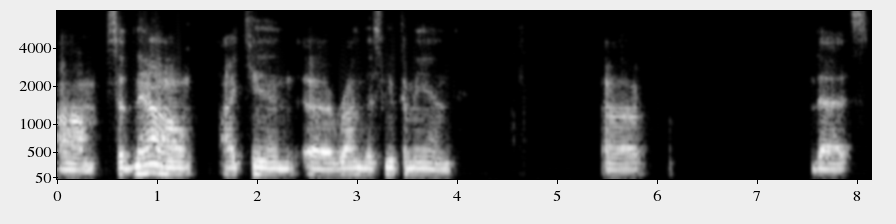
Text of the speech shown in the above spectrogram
Um, so now I can uh, run this new command uh, that's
